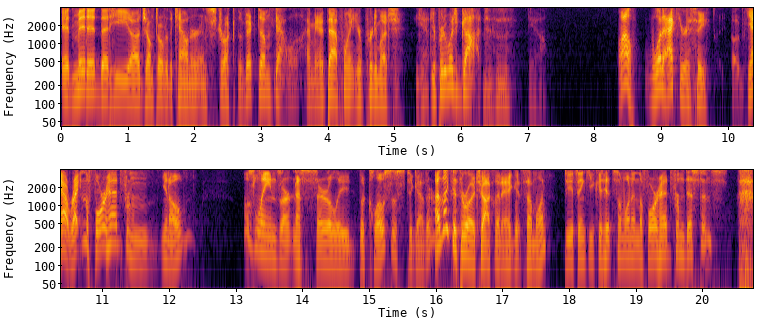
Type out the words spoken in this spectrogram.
admitted that he uh, jumped over the counter and struck the victim. Yeah. Well, I mean, at that point, you're pretty much Yeah. you're pretty much got. Mhm. Yeah. Wow, what accuracy! Uh, yeah, right in the forehead from, you know, those lanes aren't necessarily the closest together. I'd like to throw a chocolate egg at someone. Do you think you could hit someone in the forehead from distance?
